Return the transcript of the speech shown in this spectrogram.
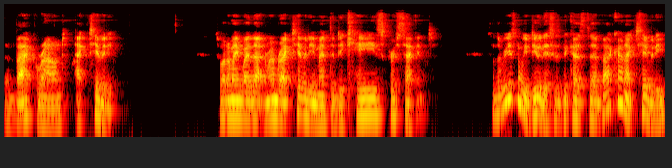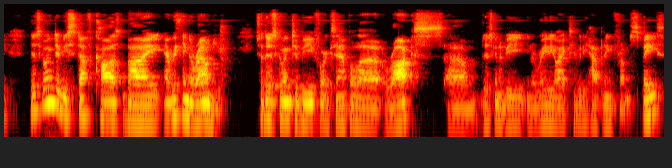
the background activity. So what I mean by that? Remember activity meant the decays per second. So the reason we do this is because the background activity there's going to be stuff caused by everything around you. So there's going to be, for example, uh, rocks. Um, there's going to be you know radioactivity happening from space.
